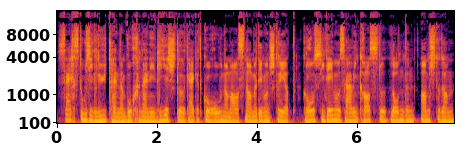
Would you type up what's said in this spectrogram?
6000 Leute haben am Wochenende in Liestel gegen die Corona-Massnahmen demonstriert. Grosse Demos auch in Kassel, London, Amsterdam.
